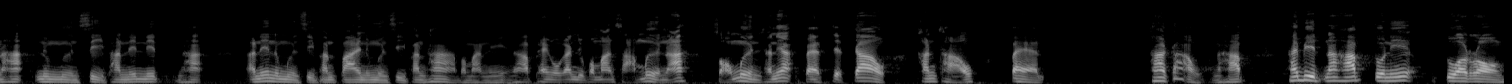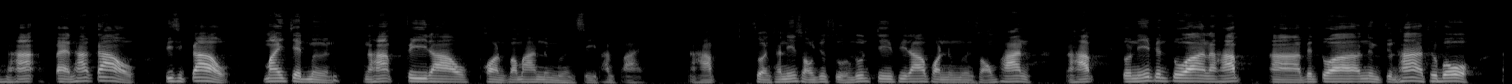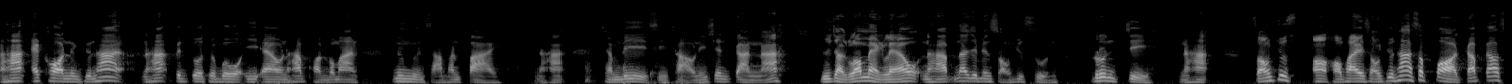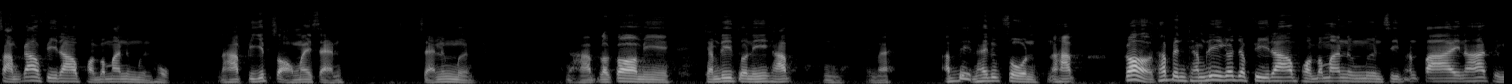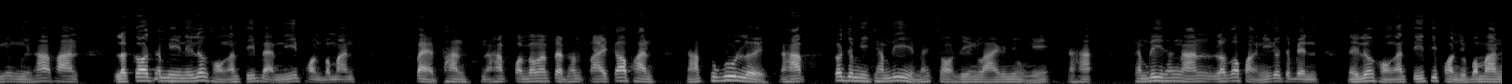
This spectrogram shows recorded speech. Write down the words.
นะฮะ14,000 นิดๆนะฮะอันนี้ 14,000 ปลาย 14,500 ประมาณนี้นะครับแพงกว่ากันอยู่ประมาณ 30,000 นะ 20,000 คันเนี้ย879 คันขาว 8 59 นะครับไฮบริดนะครับ ตัวนี้ตัวรองนะฮะ859 ปี 19 ไม่70,000นะฮะฟรีดาวผ่อนประมาณ 14,000ปลายนะครับ ส่วนคันนี้ 2.0 รุ่น G ฟรีดาวน์ผ่อน 12,000นะครับ ตัวนี้เป็นตัวนะครับอ่าเป็นตัว 1.5 Turbo นะฮะ Accord 1.5 นะฮะ เป็นตัว Turbo EL นะครับ ผ่อนประมาณ 13,000ปลายนะฮะ Camry สีขาวนี้เช่นกันนะ ดูจากล้อแม็กแล้วนะครับ น่าจะเป็น 2.0 รุ่น G นะฮะ2จุดออขออภัย 2.5 สปอร์ตครับ 939 ฟรีดาวผ่อนประมาณ 16,000นะครับปี 22 ไม่แสนแสนหนึ่งหมื่นนะครับ แล้วก็มีแคมรี่ตัวนี้ครับนี่เห็นไหมอัปเดตให้ทุกโซนนะครับ ก็ถ้าเป็นแคมรี่ก็จะฟรีดาวผ่อนประมาณ 14,000 ปลายนะฮะถึง 15,000 แล้วก็จะมีในเรื่องของอันติแบบนี้ผ่อนประมาณ 8,000 นะครับ ผ่อนประมาณ 8,000 ปลาย 9,000 นะครับ ทุกรุ่นเลยนะครับ ก็จะมีแคมรี่เห็นไหมจอดเรียงรายกันอยู่อย่างนี้นะฮะแคมรี่ทั้งนั้น แล้วก็ฝั่งนี้ก็จะเป็นในเรื่องของอันติที่ผ่อนอยู่ประมาณ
